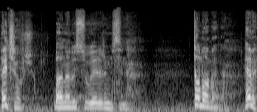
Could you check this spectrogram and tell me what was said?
He çavuşum. Bana bir su verir misin? Tamam hemen. Hemen.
